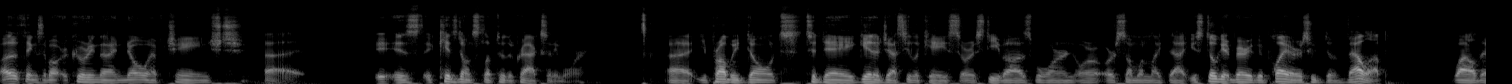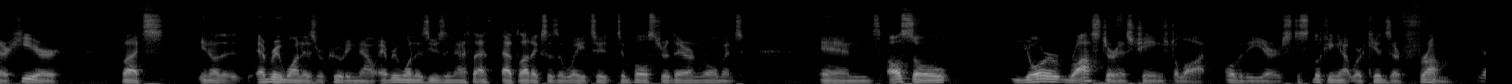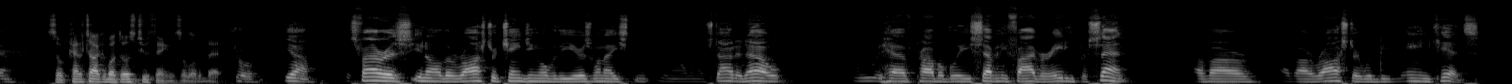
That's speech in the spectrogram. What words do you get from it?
Other things about recruiting that I know have changed uh, is kids don't slip through the cracks anymore. Uh, you probably don't today get a Jesse LaCase or a Steve Osborne or, or someone like that. You still get very good players who develop while they're here. But you know, everyone is recruiting now. Everyone is using athletics as a way to to bolster their enrollment, and also your roster has changed a lot over the years. Just looking at where kids are from. Yeah. So, kind of talk about those two things a little bit. Sure. Yeah. As far as you know, the roster changing over the years. When I, you know, when I started out, we would have probably seventy-five or eighty percent of our of our roster would be Maine kids.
